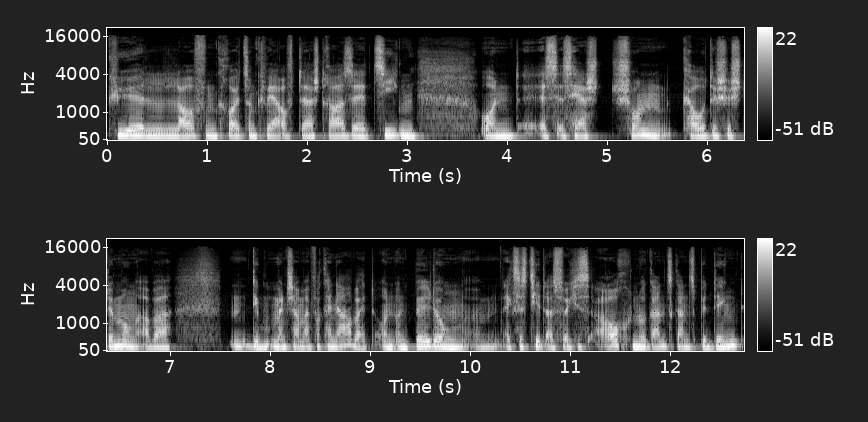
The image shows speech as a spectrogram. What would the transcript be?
Kühe laufen kreuz und quer auf der Straße, Ziegen. Und es, es herrscht schon chaotische Stimmung, aber die Menschen haben einfach keine Arbeit. Und, und Bildung ähm, existiert als solches auch nur ganz, ganz bedingt.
